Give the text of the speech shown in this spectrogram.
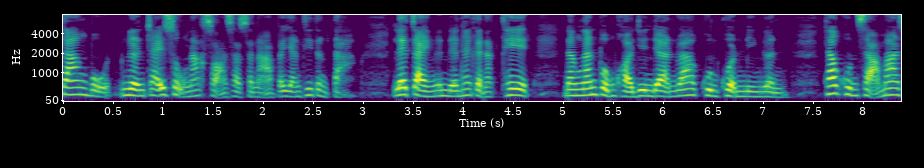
สร้างโบสถ์เงินใช้ส่งนักสอนศาสนาไปยังที่ต่างๆ และจ่ายเงินเดือนให้กับนักเทศ ดังนั้นผมขอยืนยันว่าคุณควรมีเงิน ถ้าคุณสามารถ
